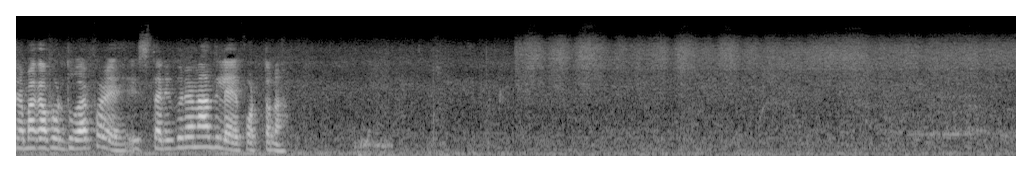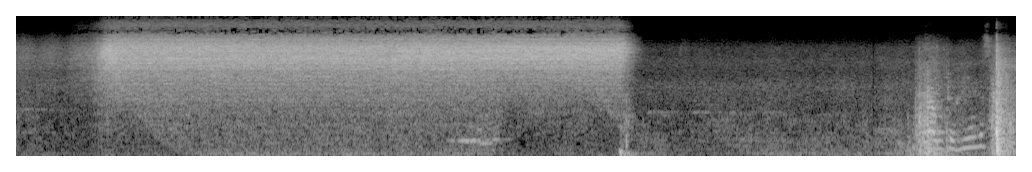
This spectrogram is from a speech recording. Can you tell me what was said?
জামা কাপড় ধোয়ার পরে ইস্তারি করে না দিলে পড়তো না মোটামুটি হয়ে গেছে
